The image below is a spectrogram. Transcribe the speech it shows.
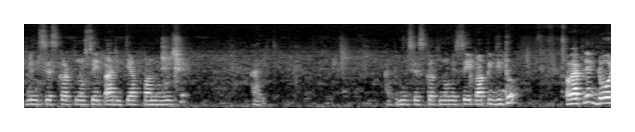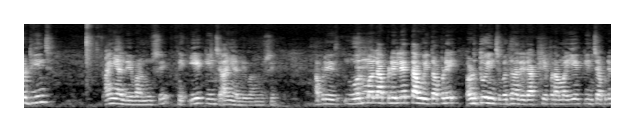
પ્રિન્સેસ કટનો શેપ આ રીતે આપવાનો હોય છે. આ રીતે. આ પ્રિન્સેસ કટનો મેં શેપ આપી દીધો. હવે આપણે દોઢ ઇંચ અહીંયા લેવાનું છે ને એક ઇંચ અહીંયા લેવાનું છે. આપણે નોર્મલ આપણે લેતા હોય તો આપણે અડધો ઇંચ વધારે રાખીએ, પણ આમાં એક ઇંચ આપણે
